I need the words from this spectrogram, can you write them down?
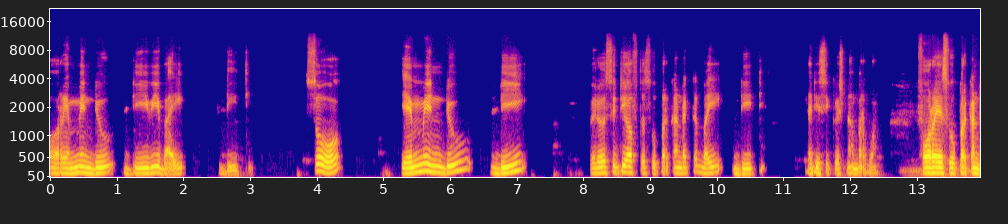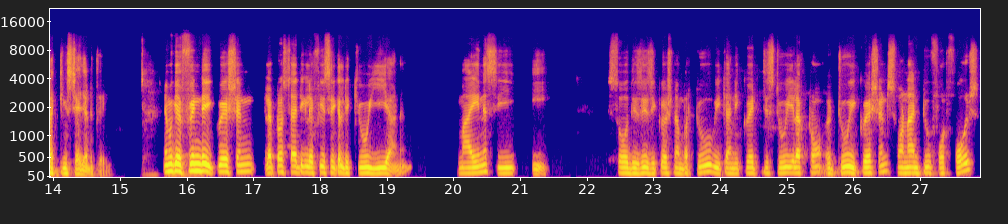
or M into D V by D T so M into D velocity of the superconductor by D T that is equation number one for a superconducting stage എടുത്തു കഴിഞ്ഞു. നമുക്ക് എഫിന്റെ equation electrostatical F is equal to Q E ആണ്. minus E E. So this is equation number two. We can equate these two electron uh, two equations one and two for force.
